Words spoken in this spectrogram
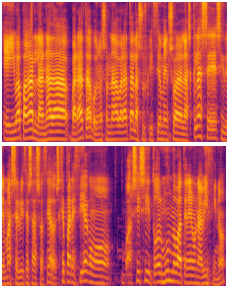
E iba a pagar la nada barata, bueno, no son nada barata, la suscripción mensual a las clases y demás servicios asociados. Es que parecía como, sí, sí, todo el mundo va a tener una bici, ¿no?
